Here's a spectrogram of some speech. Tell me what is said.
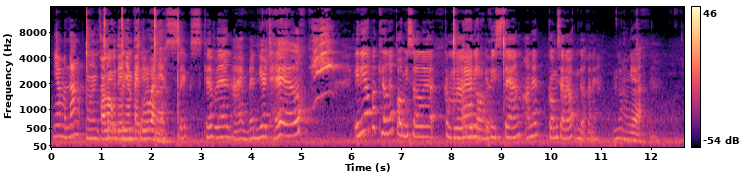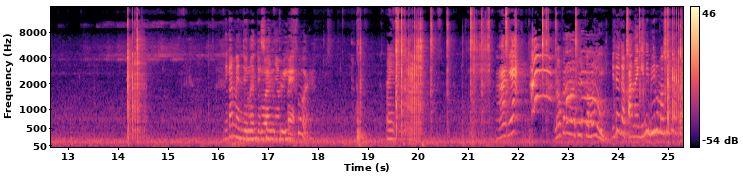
Yang menang One, kalau two, udah three, nyampe four, duluan ya. Six. Kevin, I'm in your tail. Ini apa killnya kalau misalnya kena Stand ini if you stand on it, kalau misalnya lewat enggak kan ya? Enggak. Ini kan main two, three, nyampe. four. Ay, Anya, no kan mau cerita kamu lagi. itu udah panah gini biru maksudnya apa?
